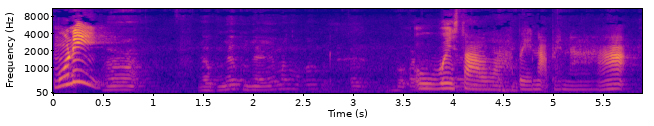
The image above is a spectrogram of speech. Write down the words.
Muni. Nah, lagunya gunanya emang apa? Wis salah, penak-penak.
